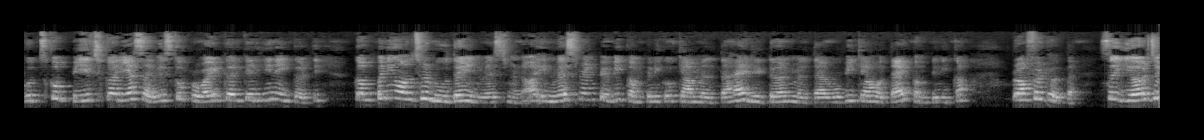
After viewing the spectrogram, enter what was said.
गुड्स को बेच कर या सर्विस को प्रोवाइड करके ही नहीं करती. Company also do the investment और इन्वेस्टमेंट पे भी कंपनी को क्या मिलता है? रिटर्न मिलता है. वो भी क्या होता है? कंपनी का प्रॉफिट होता है. सो so, यर जो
